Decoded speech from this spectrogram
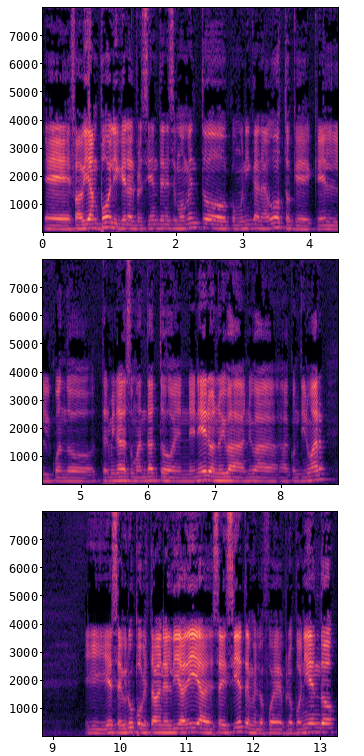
eh, Fabián Poli, que era el presidente en ese momento, comunica en agosto que, él cuando terminara su mandato en enero no iba, no iba a continuar. Y ese grupo que estaba en el día a día de 6-7 me lo fue proponiendo.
